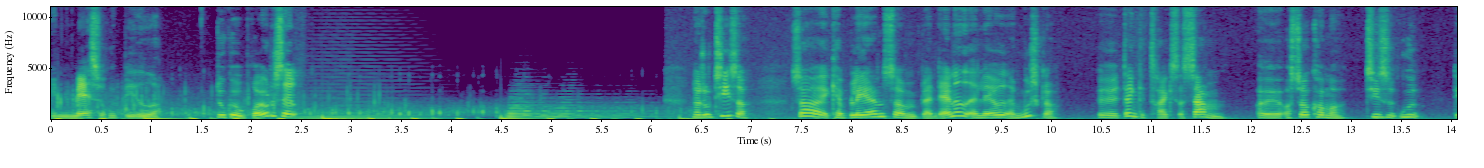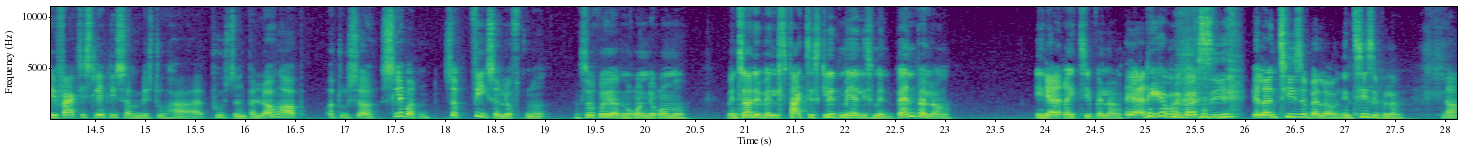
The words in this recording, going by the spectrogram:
en masse rødbeder. Du kan jo prøve det selv. Når du tisser, så kan blæren, som blandt andet er lavet af muskler, øh, den kan trække sig sammen, øh, og så kommer tisset ud. Det er faktisk lidt ligesom, hvis du har pustet en ballon op, og du så slipper den, så fiser luften ud. Og så ryger den rundt i rummet. Men så er det vel faktisk lidt mere ligesom en vandballon, end Ja. en rigtig ballon. Ja, det kan man godt sige. Eller en tisseballon. En tisseballon. Nå.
